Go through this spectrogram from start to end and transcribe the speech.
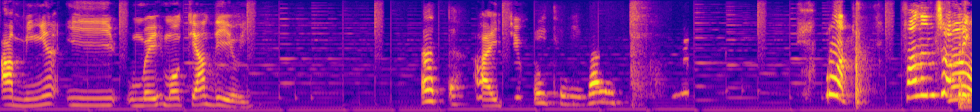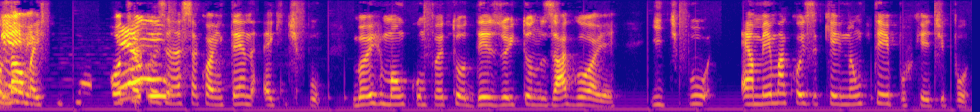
a minha e o meu irmão tem a dele. Ah, tá. Aí, tipo. Entendi. Valeu. Pronto. Falando sobre Não, game. não, mas tipo, outra Eu- coisa nessa quarentena é que, tipo, meu irmão completou 18 anos agora. E, tipo, é a mesma coisa que ele não ter, porque, tipo,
